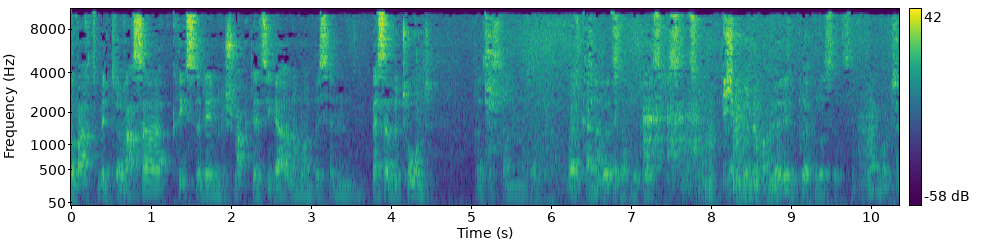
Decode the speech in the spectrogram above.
aufstehen. gemacht, mit Ja. Wasser kriegst du den Geschmack der Zigarre noch mal ein bisschen besser betont. Das ist dann, weil keine Du willst noch ein Glas sitzen. Ich hol mir mal. Nee, bleib nur sitzen. Na gut.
